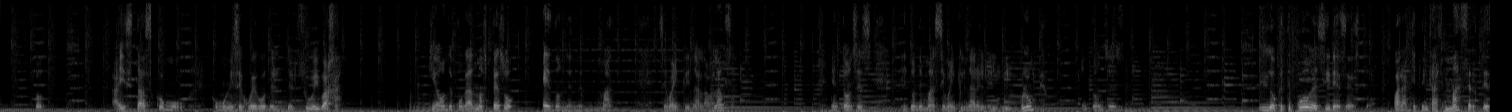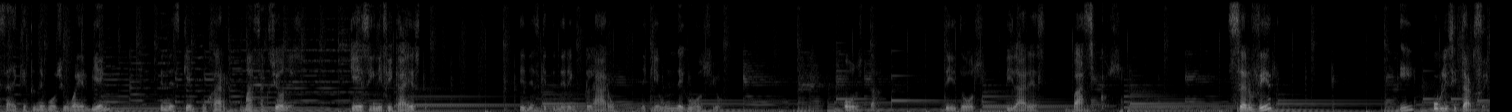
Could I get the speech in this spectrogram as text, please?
ahí estás como, como en ese juego del, del sube y baja, que a donde pongas más peso es donde más se va a inclinar la balanza. Entonces, es donde más se va a inclinar el, el columpio. Entonces, lo que te puedo decir es esto. Para que tengas más certeza de que tu negocio va a ir bien, tienes que empujar más acciones. ¿Qué significa esto? Tienes que tener en claro de que un negocio consta de dos pilares básicos. Servir y publicitarse.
